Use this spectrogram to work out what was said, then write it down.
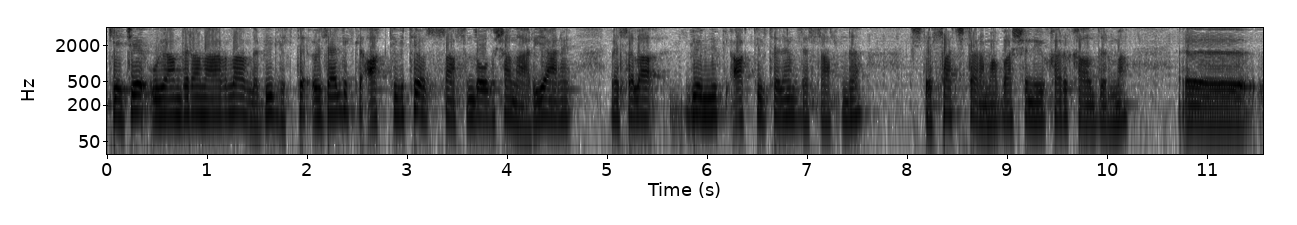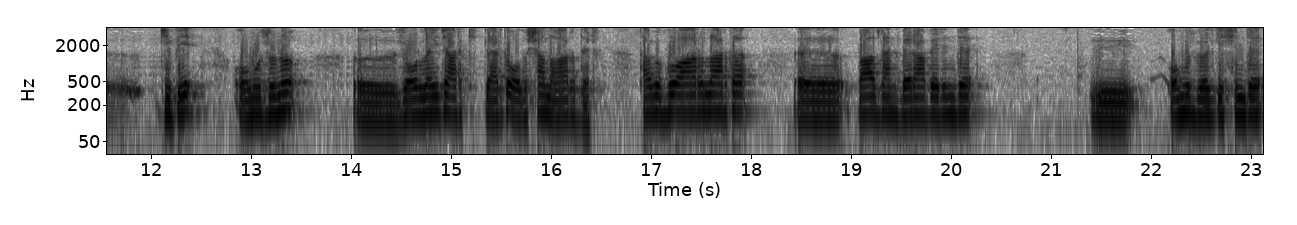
gece uyandıran ağrılarla birlikte özellikle aktivite esnasında oluşan ağrı. Yani mesela günlük aktivitelerimiz esnasında işte saç tarama, başını yukarı kaldırma e, gibi omuzunu e, zorlayıcı hareketlerde oluşan ağrıdır. Tabi bu ağrılarda e, bazen beraberinde e, omuz bölgesinde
